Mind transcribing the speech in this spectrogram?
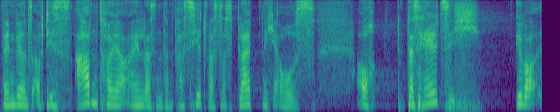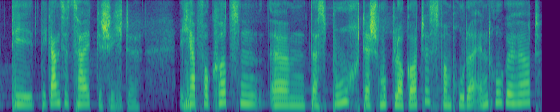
Wenn wir uns auf dieses Abenteuer einlassen, dann passiert was, das bleibt nicht aus. Auch das hält sich über die, die ganze Zeitgeschichte. Ich habe vor kurzem ähm, das Buch Der Schmuggler Gottes vom Bruder Andrew gehört.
